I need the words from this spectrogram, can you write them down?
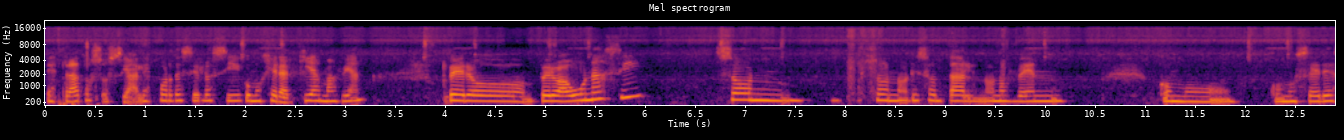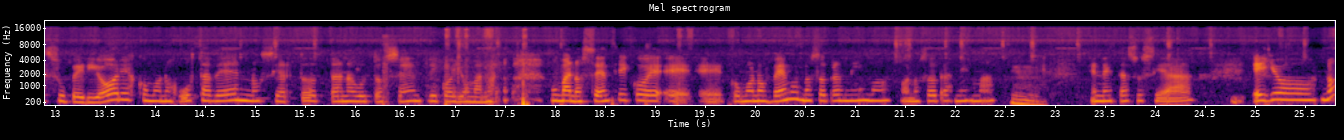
estratos sociales, por decirlo así, como jerarquías más bien, pero, pero aún así son, son horizontal, no nos ven como, como seres superiores, como nos gusta vernos, ¿cierto? Tan autocéntrico y humano, humanocéntrico eh, eh, eh, como nos vemos nosotros mismos o nosotras mismas Mm. en esta sociedad. Ellos no,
